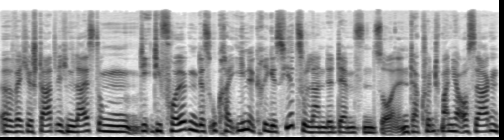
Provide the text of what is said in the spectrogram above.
äh, welche staatlichen Leistungen die, die Folgen des Ukraine-Krieges hierzulande dämpfen sollen, da könnte man ja auch sagen,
